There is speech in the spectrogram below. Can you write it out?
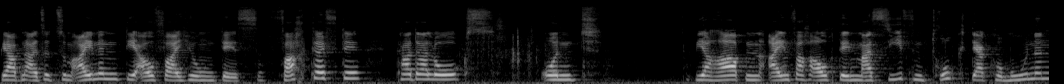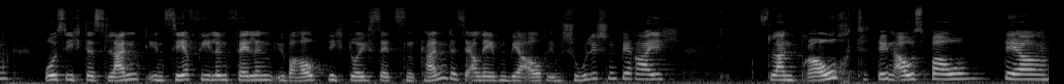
Wir haben also zum einen die Aufweichung des Fachkräftekatalogs und wir haben einfach auch den massiven Druck der Kommunen, wo sich das Land in sehr vielen Fällen überhaupt nicht durchsetzen kann. Das erleben wir auch im schulischen Bereich. Das Land braucht den Ausbau der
